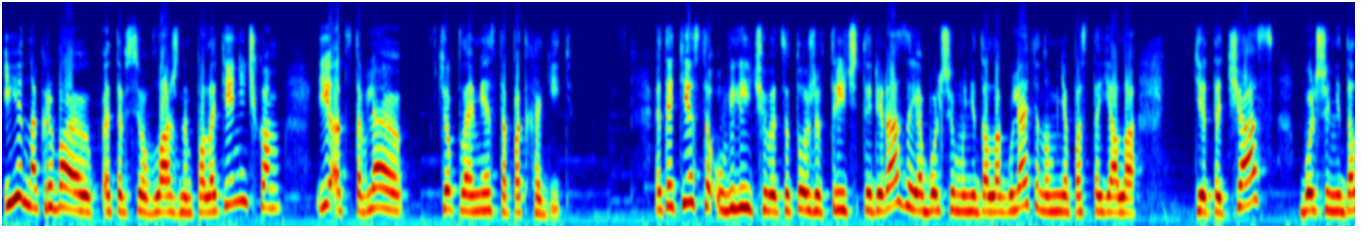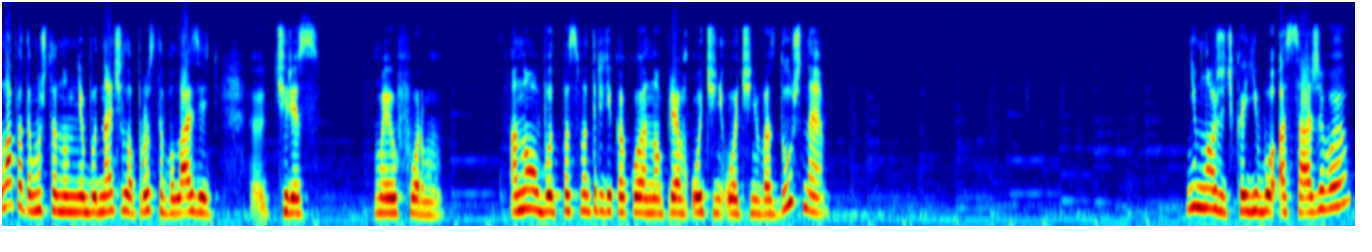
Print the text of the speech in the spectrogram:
И накрываю это все влажным полотенечком и отставляю в теплое место подходить. Это тесто увеличивается тоже в 3-4 раза. Я больше ему не дала гулять. Оно у меня постояло где-то час. Больше не дала, потому что оно у меня начало просто вылазить э, через мою форму. Оно, вот посмотрите, какое оно прям очень-очень воздушное. Немножечко его осаживаю.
